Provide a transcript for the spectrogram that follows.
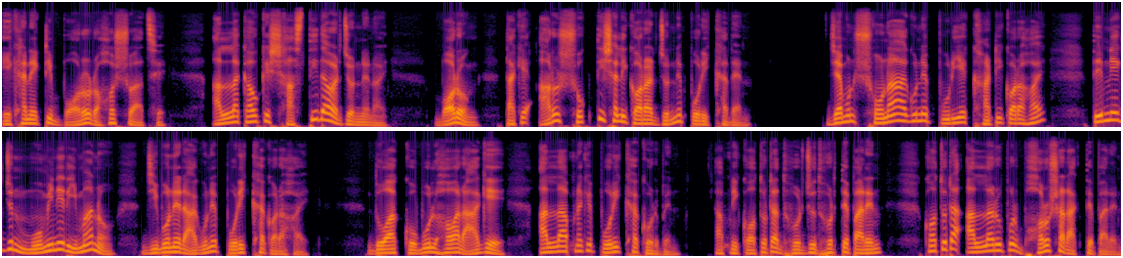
এখানে একটি বড় রহস্য আছে। আল্লাহ কাউকে শাস্তি দেওয়ার জন্যে নয়, বরং তাকে আরও শক্তিশালী করার জন্য পরীক্ষা দেন। যেমন সোনা আগুনে পুড়িয়ে খাঁটি করা হয়, তেমনি একজন মমিনের ইমানও জীবনের আগুনে পরীক্ষা করা হয়। দোয়া কবুল হওয়ার আগে আল্লাহ আপনাকে পরীক্ষা করবেন। আপনি কতটা ধৈর্য ধরতে পারেন, কতটা আল্লাহর উপর ভরসা রাখতে পারেন।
